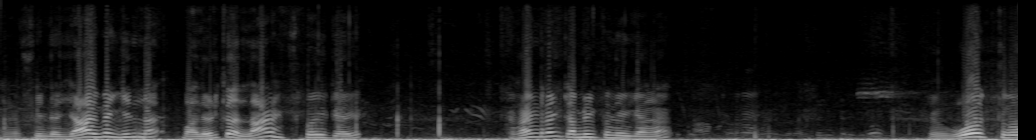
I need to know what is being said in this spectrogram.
அந்த ஃபீல்டில் யாருமே இல்லை. அது எடுக்க லாரன்ஸ் போயிருக்காரு. ரெண்டு ரன் கம்ப்ளீட் பண்ணியிருக்காங்க. ஓவர் த்ரோ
